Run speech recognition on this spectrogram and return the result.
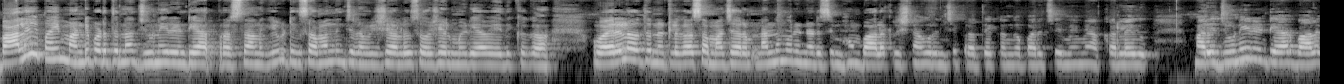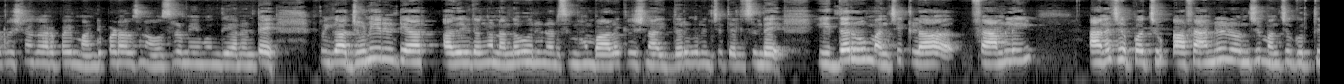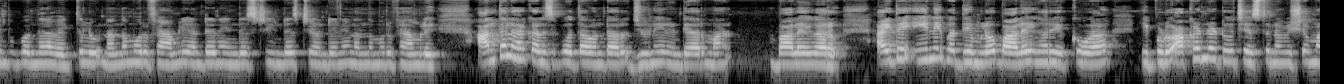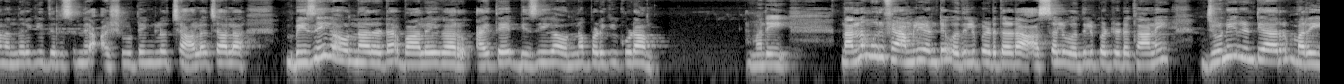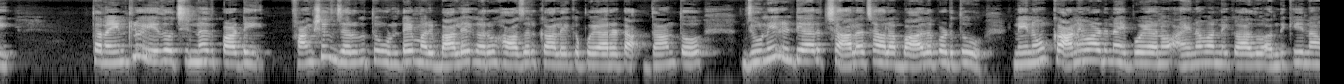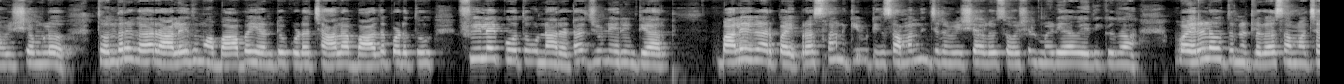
బాలయ్యపై మండిపడుతున్న junior NTR ప్రస్తుతానికి వీటికి సంబంధించిన విషయాలు సోషల్ మీడియా వేదికగా వైరల్ అవుతున్నట్లుగా సమాచారం. నందమూరి నరసింహం బాలకృష్ణ గురించి ప్రత్యేకంగా పరిచయం ఏమీ అక్కర్లేదు. మరి జూనియర్ ఎన్టీఆర్ బాలకృష్ణ గారిపై మండిపడాల్సిన అవసరం ఏముంది అని అంటే ఇక జూనియర్ ఎన్టీఆర్ అదేవిధంగా నందమూరి నరసింహం బాలకృష్ణ ఇద్దరు గురించి తెలిసిందే. ఇద్దరు మంచి క్లా ఫ్యామిలీ అని చెప్పొచ్చు. ఆ ఫ్యామిలీలో నుంచి మంచి గుర్తింపు పొందిన వ్యక్తులు నందమూరి ఫ్యామిలీ అంటేనే ఇండస్ట్రీ ఇండస్ట్రీ అంటేనే నందమూరి ఫ్యామిలీ అంతలా కలిసిపోతూ ఉంటారు జూనియర్ ఎన్టీఆర్ మా బాలయ్య గారు. అయితే ఈ నేపథ్యంలో బాలయ్య గారు ఎక్కువ ఇప్పుడు అఖండ టూ చేస్తున్న విషయం మనందరికీ తెలిసిందే. ఆ షూటింగ్లో చాలా చాలా బిజీగా ఉన్నారట బాలయ్య గారు. అయితే బిజీగా ఉన్నప్పటికీ కూడా మరి నందమూరి ఫ్యామిలీ అంటే వదిలిపెడతాడా? అస్సలు వదిలిపెట్టడు. కానీ జూనియర్ ఎన్టీఆర్ మరి తన ఇంట్లో ఏదో చిన్నపాటి ఫంక్షన్ జరుగుతూ ఉంటే మరి బాలయ్య గారు హాజరు కాలేకపోయారట. దాంతో జూనియర్ ఎన్టీఆర్ చాలా చాలా బాధపడుతూ నేను కానివాడిని అయిపోయాను అయినవాడిని కాదు. అందుకే నా విషయంలో తొందరగా రాలేదు మా బాబాయ్ అంటూ కూడా చాలా బాధపడుతూ ఫీల్ అయిపోతూ ఉన్నారట జూనియర్ ఎన్టీఆర్. బాలయ్య గారిపై ప్రస్తుతానికి వీటికి సంబంధించిన విషయాలు సోషల్ మీడియా వేదికగా వైరల్ అవుతున్నట్లుగా సమాచారం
